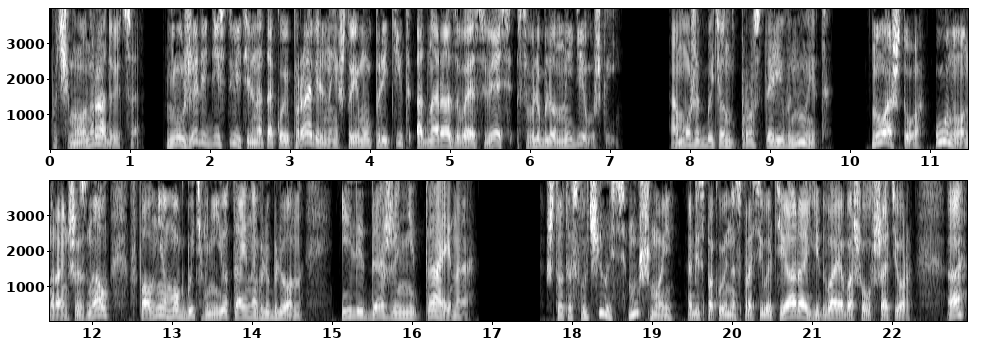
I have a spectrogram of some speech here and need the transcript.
почему он радуется? Неужели действительно такой правильный, что ему претит одноразовая связь с влюбленной девушкой? А может быть, он просто ревнует? Ну а что, Уну он раньше знал, вполне мог быть в нее тайно влюблен. Или даже не тайно. «Что-то случилось, муж мой?» – обеспокоенно спросила Тиара, едва я вошел в шатер. «А?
